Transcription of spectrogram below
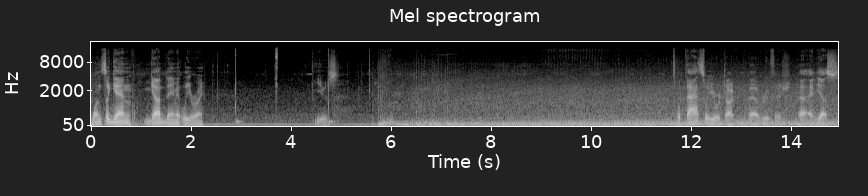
Once again, god damn it, Leroy. Use. Oh, that's what you were talking about, Roofish. Uh, and yes.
